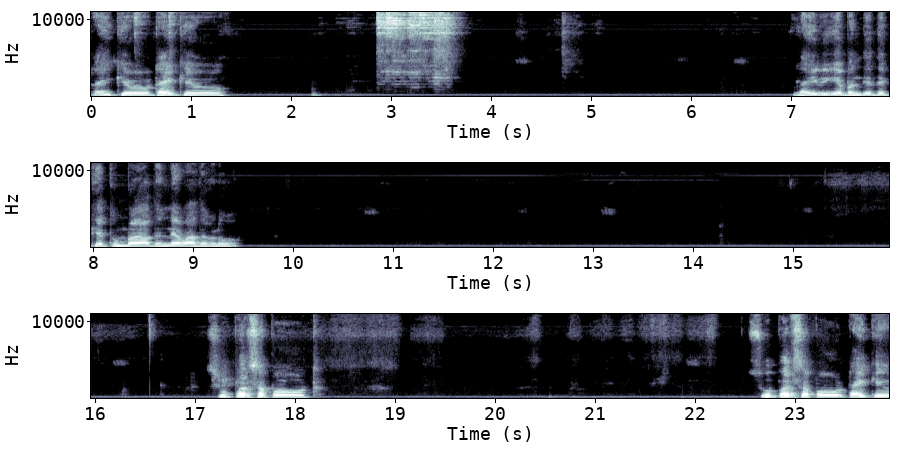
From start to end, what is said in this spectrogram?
ಥ್ಯಾಂಕ್ ಯು ಥ್ಯಾಂಕ್ ಯು ಲೈವಿಗೆ ಬಂದಿದ್ದಕ್ಕೆ ತುಂಬ ಧನ್ಯವಾದಗಳು. Super support super support thank you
